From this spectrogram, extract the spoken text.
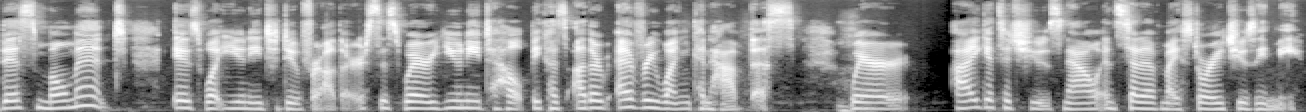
this moment is what you need to do for others. Is where you need to help because other everyone can have this. Mm-hmm. Where I get to choose now instead of my story choosing me.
